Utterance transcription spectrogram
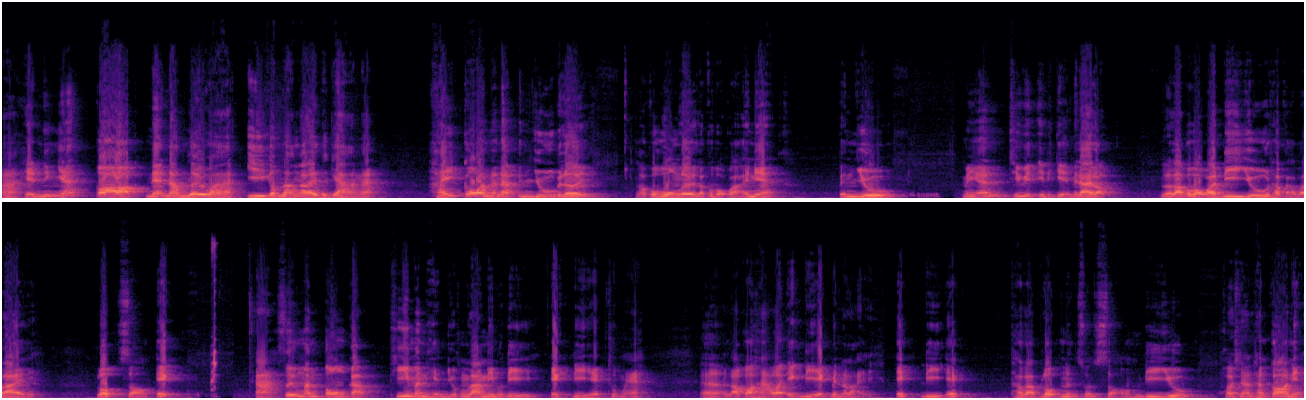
อะเห็นอย่างเงี้ย ก็แนะนำเลยว่า e กำลังอะไรทุกอย่างอะ ให้ก้อนนั้นอะเป็น u ไปเลย เราก็วงเลยแล้วก็บอกว่าไอเนี่ยเป็น u ไม่งั้นชีวิตอินทิเกรตไม่ได้หรอก แล้วเราก็บอกว่า du เท่ากับอะไรลบ 2x อะซึ่งมันตรงกับที่มันเห็นอยู่ข้างล่างนี้พอดี x dx ถูกไหมเออเราก็หาว่า x dx เป็นอะไร x dx เท่ากับลบ1ส่วน2 du เพราะฉะนั้นทั้งก้อนเนี่ย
